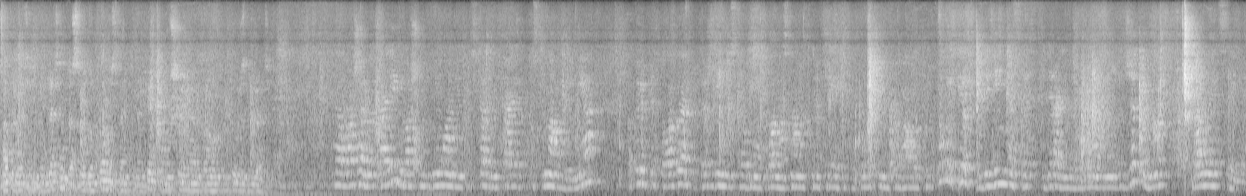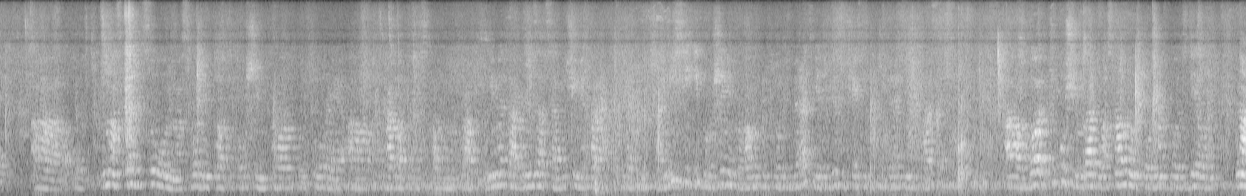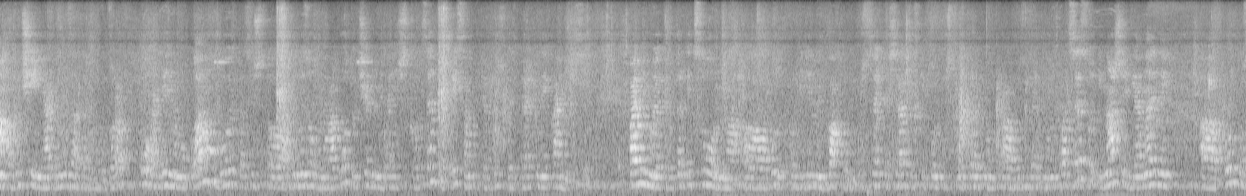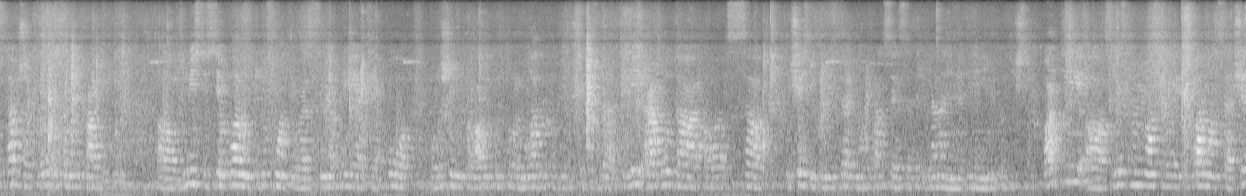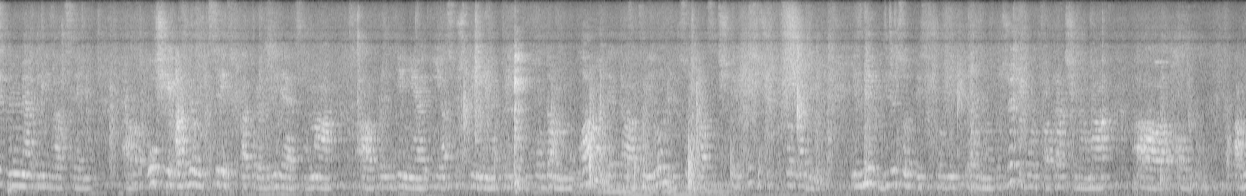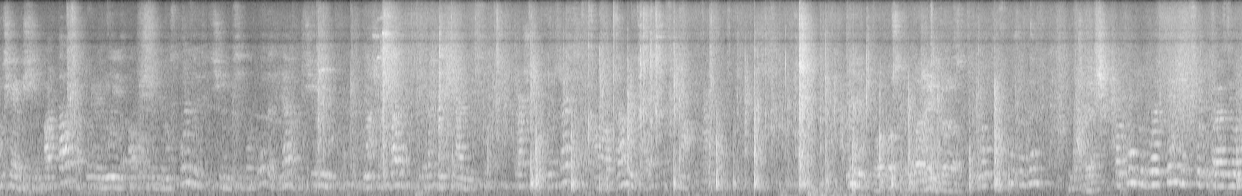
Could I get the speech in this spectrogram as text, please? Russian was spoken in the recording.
Анатолий Гидросенко о своем плане станет мероприятие повышения правовой культуры избирателей. Да, Уважаемые коллеги, вашему вниманию представлен проект постановления, который предполагает утверждение свободного плана основных мероприятий по повышению правовой культуры и распределение средств федерального регионального бюджета на данные цели. У нас традиционно сводный план по повышению правовой культуры а, разрабатывается по двум направлениям. Это организация обучения избирательных комиссий и повышение правовой культуры избирателей и других участников избирательного процесса. В текущем году основной упор у нас будет сделан на обучение организаторов выборов. По отдельному плану будет организована работа учебно-методического центра при Санкт-Петербургской избирательной комиссии. Помимо этого, традиционно а, будут два конкурса. Это Всероссийский конкурс по избирательному праву избирательному процессу и наш региональный а, конкурс также по этому направлению. А, Вместе с тем планом предусматривается мероприятие по повышению правовой культуры молодых и будущих избирателей, работа а, с участниками избирательного процесса, это региональными отделениями политических партий, а, средствами массовой информации, общественными организациями. А, Общий объем средств, который выделяется на а, проведение и осуществление мероприятий по данному плану, это 1 924 тысячи 500 рублей. Из них 900 тысяч рублей федерального бюджета будет потрачено на а, а, обучающий портал, который мы будем использовать в течение всего года для обучения наших кадров федеральной комиссии. Прошу поддержать данный проект предложения, пожалуйста. Да. По пункту 27 сколько раздела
